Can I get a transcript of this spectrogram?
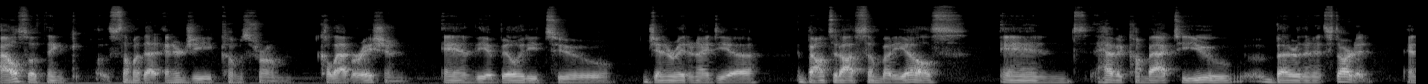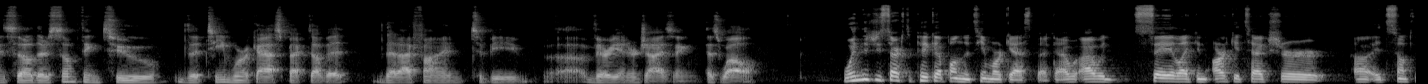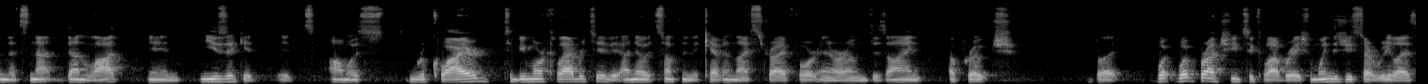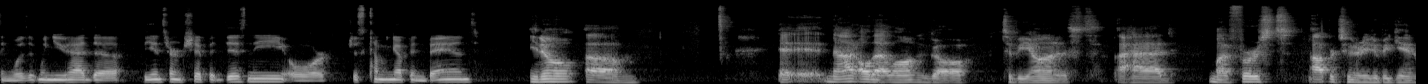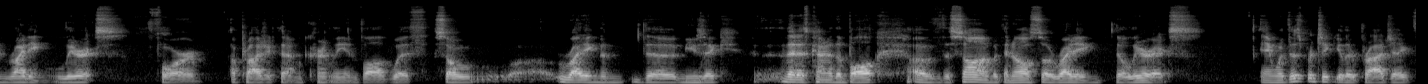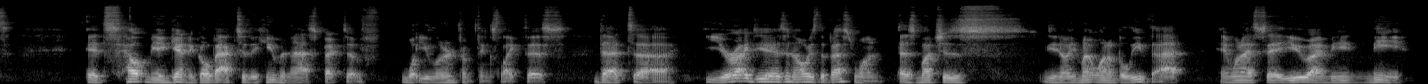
I also think some of that energy comes from collaboration and the ability to generate an idea, bounce it off somebody else, and have it come back to you better than it started. And so there's something to the teamwork aspect of it that I find to be uh, very energizing as well. When did you start to pick up on the teamwork aspect? I, w- I would say, like in architecture, uh, it's something that's not done a lot in music, it it's almost required to be more collaborative. I know it's something that Kevin and I strive for in our own design approach. But what what brought you to collaboration? When did you start realizing? Was it when you had the the internship at Disney, or just coming up in bands? You know, um, it, it, not all that long ago, to be honest, I had my first opportunity to begin writing lyrics for a project that I'm currently involved with. So, uh, writing the the music that is kind of the bulk of the song, but then also writing the lyrics. And with this particular project, it's helped me again to go back to the human aspect of what you learn from things like this. That uh, your idea isn't always the best one, as much as you know you might want to believe that. And when I say you, I mean me.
